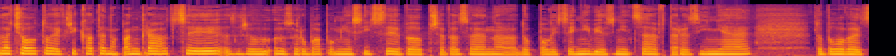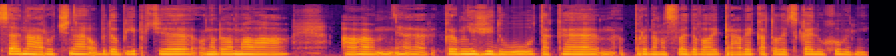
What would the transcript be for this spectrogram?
Začalo to, jak říkáte, na Pankráci, zhruba po měsíci byl převezen do policejní věznice v Terezíně. To bylo velice náročné období, protože ona byla malá a e, kromě židů také pronásledovali právě katolické duchovní.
